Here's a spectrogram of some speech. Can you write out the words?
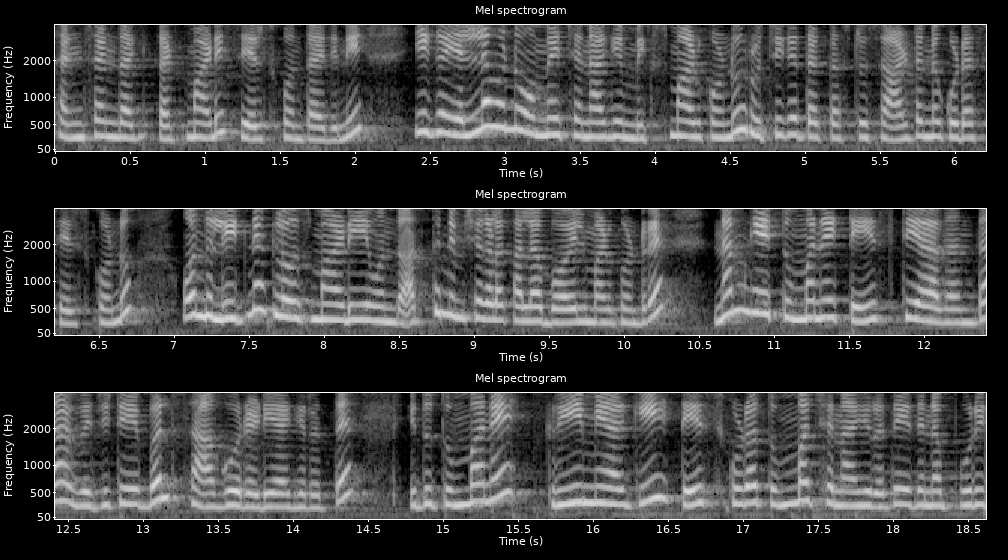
ಸಣ್ಣ ಸಣ್ಣದಾಗಿ ಕಟ್ ಮಾಡಿ ಸೇರಿಸ್ಕೊತಾ ಇದ್ದೀನಿ. ಈಗ ಎಲ್ಲವನ್ನು ಒಮ್ಮೆ ಚೆನ್ನಾಗಿ ಮಿಕ್ಸ್ ಮಾಡಿಕೊಂಡು ರುಚಿಗೆ ತಕ್ಕಷ್ಟು ಸಾಲ್ಟನ್ನು ಕೂಡ ಸೇರಿಸ್ಕೊಂಡು ಒಂದು ಲಿಡ್ನ ಕ್ಲೋಸ್ ಮಾಡಿ ಒಂದು ಹತ್ತು ನಿಮಿಷಗಳ ಕಾಲ ಬಾಯ್ಲ್ ಮಾಡಿಕೊಂಡ್ರೆ ನಮಗೆ ತುಂಬಾ ಟೇಸ್ಟಿಯಾದಂಥ ವೆಜಿಟೇಬಲ್ ಸಾಗು ರೆಡಿಯಾಗಿರುತ್ತೆ. ಇದು ತುಂಬಾ ಕ್ರೀಮಿಯಾಗಿ ಟೇಸ್ಟ್ ಕೂಡ ತುಂಬ ಚೆನ್ನಾಗಿರುತ್ತೆ. ಇದನ್ನು ಪೂರಿ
